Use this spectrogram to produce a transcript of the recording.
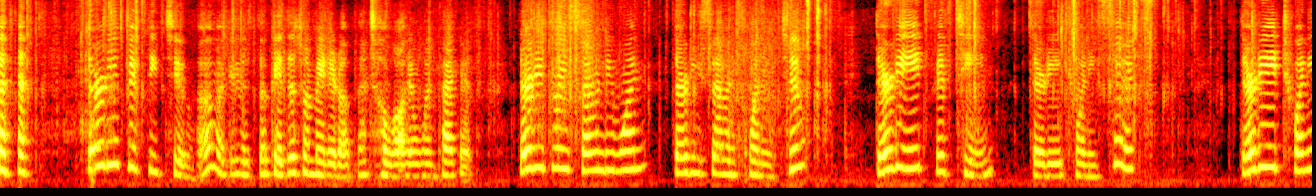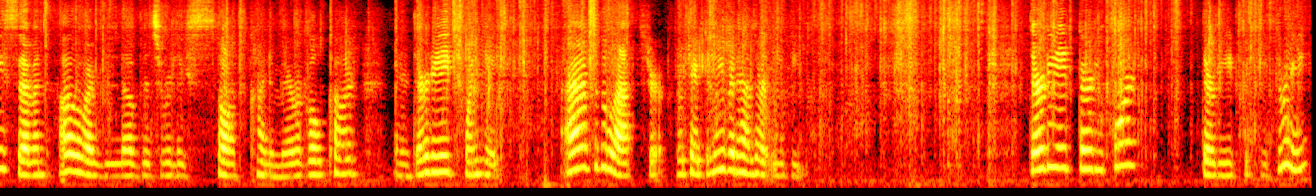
3052. Oh my goodness. Okay, this one made it up. That's a lot in one packet. 3371, 3722, 3827. Oh, I love this really soft kind of marigold color. And 3828. After the last strip, which I believe it has our AB. 3834, 3853,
